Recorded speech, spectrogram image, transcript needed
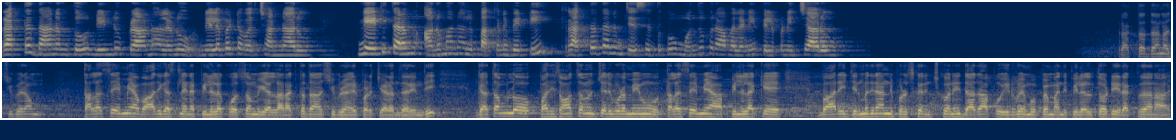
రక్తదానంతో నిండు ప్రాణాలను నిలబెట్టవచ్చన్నారు. నేటి తరం అనుమానాలు పక్కన పెట్టి రక్తదానం చేసేందుకు ముందుకు రావాలని పిలుపునిచ్చారు. రక్తదాన శిబిరం తలసేమియా వాదిగస్తులైన పిల్లల కోసం ఇలా రక్తదాన శిబిరం ఏర్పాటు చేయడం జరిగింది. గతంలో పది సంవత్సరాల నుంచి కూడా మేము తలసేమియా పిల్లలకే వారి జన్మదినాన్ని పురస్కరించుకొని దాదాపు ఇరవై ముప్పై మంది పిల్లలతోటి రక్తదాన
